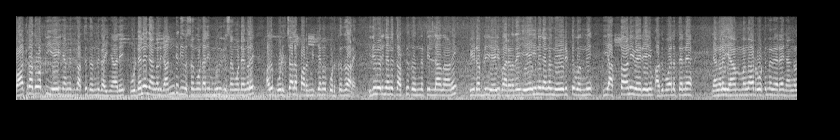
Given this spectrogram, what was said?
വാട്ടർ അതോറിറ്റി എ ഞങ്ങൾക്ക് കത്ത് തന്നു കഴിഞ്ഞാൽ ഉടനെ ഞങ്ങൾ രണ്ട് ദിവസം കൊണ്ട് അല്ലെങ്കിൽ മൂന്ന് ദിവസം കൊണ്ട് ഞങ്ങൾ അത് പൊളിച്ചാല പെർമിറ്റ് ഞങ്ങൾ കൊടുക്കുന്നതാണ്. ഇതുവരെ ഞങ്ങൾ കത്ത് തന്നിട്ടില്ല എന്നാണ് പി ഡബ്ല്യു എ പറയണത്. എയിനെ ഞങ്ങൾ നേരിട്ട് വന്ന് ഈ അത്താണി വരെയും അതുപോലെ തന്നെ ഞങ്ങൾ യമങ്ങാട് റൂട്ടിൽ വരെ ഞങ്ങൾ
